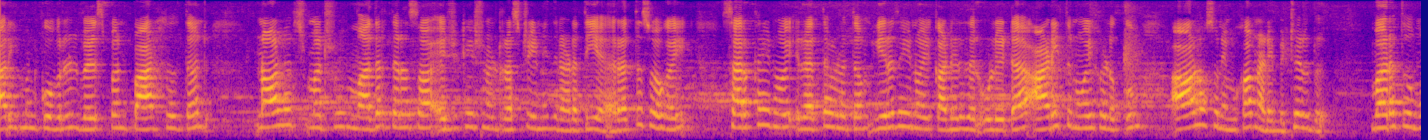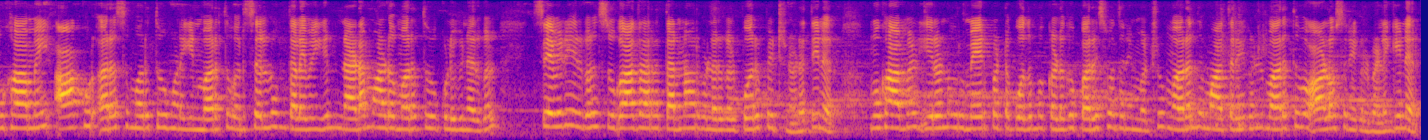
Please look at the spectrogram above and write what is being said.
ஆரியம்மன் கோவிலில் Welspun for health and knowledge மற்றும் மதர் தெரசா எஜுகேஷனல் ட்ரஸ்ட் இணைந்து நடத்திய இரத்த சோகை சர்க்கரை நோய் இரத்த அழுத்தம் இருதய நோய் கண்டறிதல் உள்ளிட்ட அனைத்து நோய்களுக்கும் ஆலோசனை முகாம் நடைபெற்றது. மருத்துவ முகாமை ஆக்கூர் அரசு மருத்துவமனையின் மருத்துவர் செல்வம் தலைமையில் நடமாடும் மருத்துவ குழுவினர்கள் செவிலியர்கள் சுகாதார தன்னார்வலர்கள் பொறுப்பேற்று நடத்தினர். முகாமில் இருநூறு மேற்பட்ட பொதுமக்களுக்கு பரிசோதனை மற்றும் மருந்து மாத்திரைகள் மருத்துவ ஆலோசனைகள் வழங்கினர்.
